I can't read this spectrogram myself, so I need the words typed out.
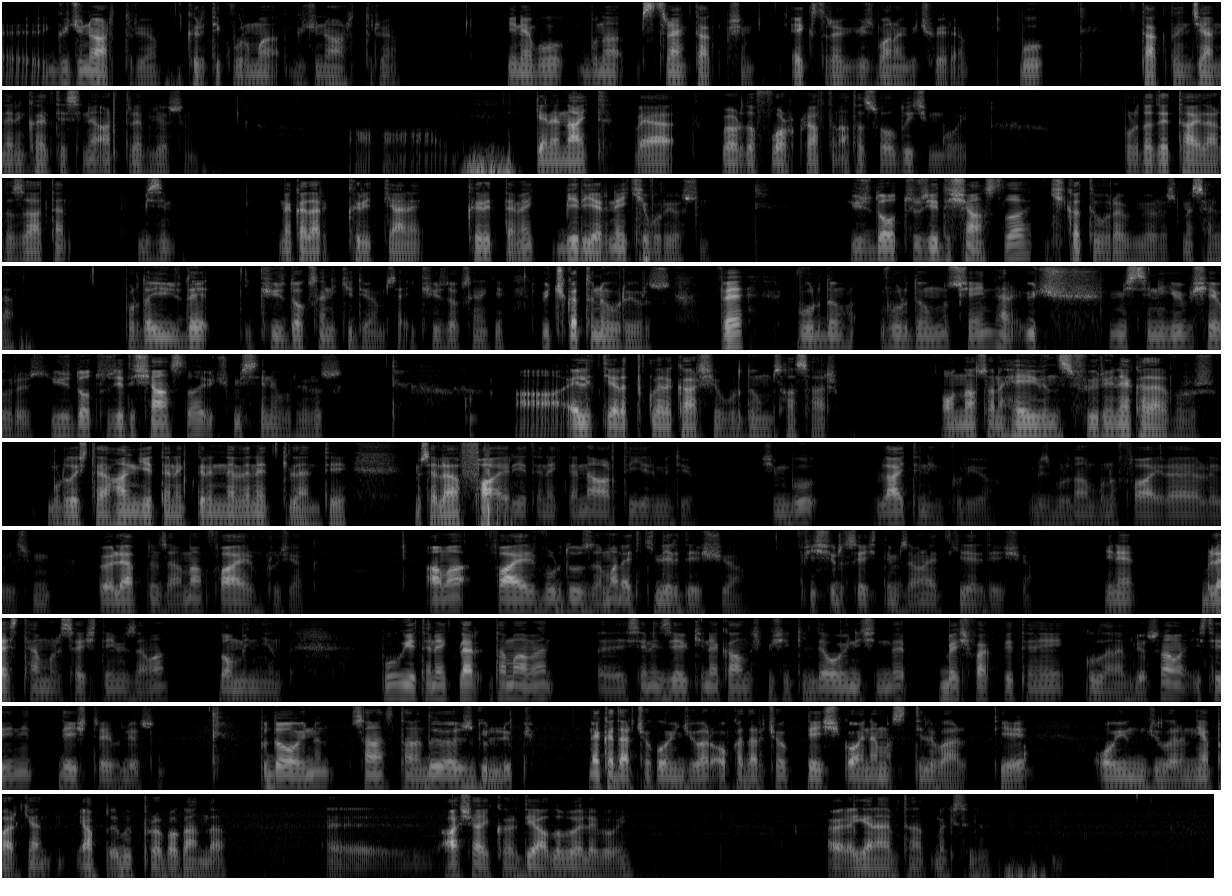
Ee, gücünü arttırıyor. Kritik vurma gücünü arttırıyor. Yine bu buna strength takmışım. Ekstra güç bana güç veriyor. Bu taktığın gemlerin kalitesini arttırabiliyorsun. Gene Knight veya World of Warcraft'ın atası olduğu için bu oyun. Burada detaylarda zaten bizim ne kadar crit yani crit demek bir yerine iki vuruyorsun. %37 şansla iki katı vurabiliyoruz mesela. Burada %292 diyor mesela. 292. 3 katını vuruyoruz. Ve vurduğum, vurduğumuz şeyin hani 3 mislini gibi bir şey vuruyoruz. %37 şansla 3 mislini vuruyoruz. Aa, elit yaratıklara karşı vurduğumuz hasar. Ondan sonra Haven's Fury ne kadar vurur? Burada işte hangi yeteneklerin neden etkilendiği. Mesela Fire yeteneklerine artı 20 diyor. Şimdi bu Lightning vuruyor. Biz buradan bunu Fire'a ayarlayabiliriz. Şimdi böyle yaptığın zaman Fire vuracak. Ama Fire vurduğu zaman etkileri değişiyor. Fisher'ı seçtiğimiz zaman etkileri değişiyor. Yine Blast Hammer'ı seçtiğimiz zaman Dominion. Bu yetenekler tamamen e, senin zevkine kalmış bir şekilde oyun içinde 5 farklı yeteneği kullanabiliyorsun ama istediğini değiştirebiliyorsun. Bu da oyunun sana tanıdığı özgürlük. Ne kadar çok oyuncu var, o kadar çok değişik oynama stili var diye oyuncuların yaparken yaptığı bir propaganda. Ee, aşağı yukarı Diablo böyle bir oyun. Öyle genel bir tanıtmak istedim.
